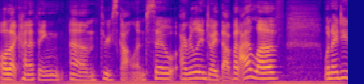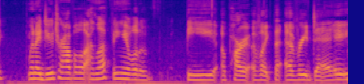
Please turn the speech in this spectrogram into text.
all that kind of thing um, through Scotland. So I really enjoyed that. But I love when I do when I do travel, I love being able to be a part of like the everyday.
